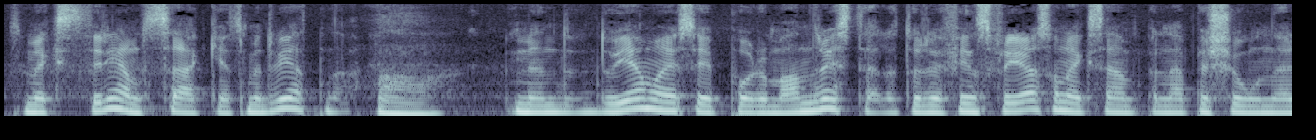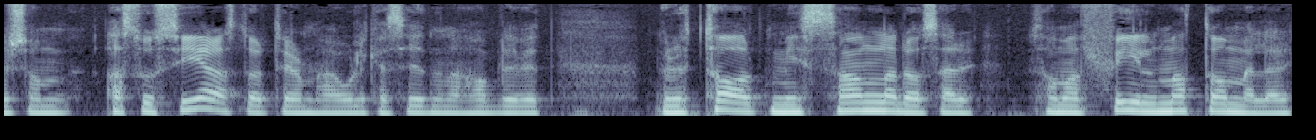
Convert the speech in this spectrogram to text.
som är extremt säkerhetsmedvetna. Ja. Men då ger man ju sig på de andra istället. Och det finns flera sådana exempel när personer som associeras då till de här olika sidorna har blivit brutalt misshandlade och så, här, så har man filmat dem eller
